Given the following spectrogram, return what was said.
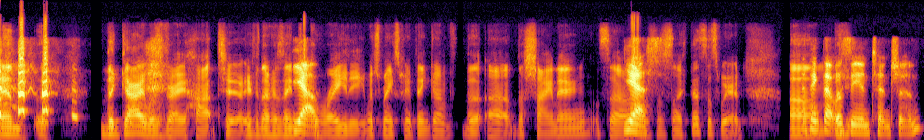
and the guy was very hot too, even though his name Yeah. Grady, which makes me think of the uh The Shining. So I Yes. just like, this is weird. I Um, think that was he- the intention.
